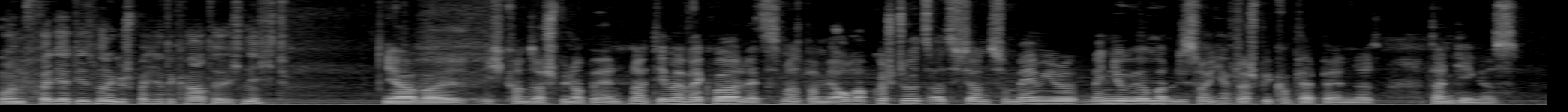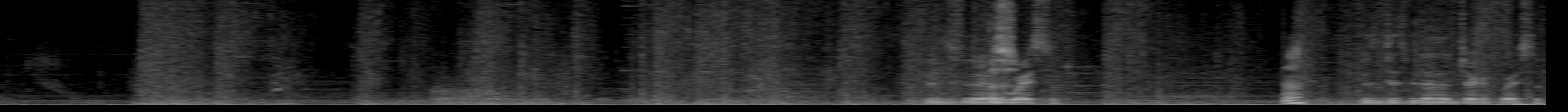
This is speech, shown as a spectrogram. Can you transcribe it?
Und Freddy hat diesmal eine gespeicherte Karte, ich nicht. Ja, weil ich konnte das Spiel noch beenden, nachdem er weg war. Letztes Mal ist bei mir auch abgestürzt, als ich dann zum Menü, Menü gegangen bin und diesmal habe ich das Spiel komplett beendet. Dann ging es. Wir sind jetzt wieder Das- in Wasted. Hm? Wir sind jetzt wieder in der Jagged Wasted.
